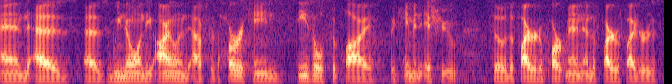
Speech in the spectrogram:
And as, as we know on the island after the hurricane, diesel supply became an issue. So the fire department and the firefighters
